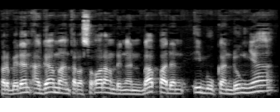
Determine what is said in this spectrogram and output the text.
perbedaan agama antara seorang dengan bapak dan ibu kandungnya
